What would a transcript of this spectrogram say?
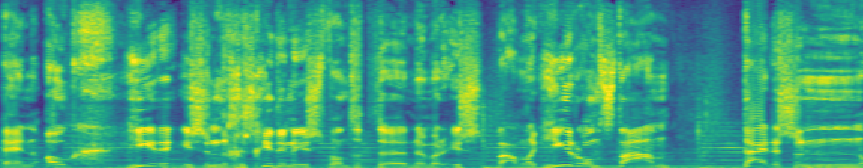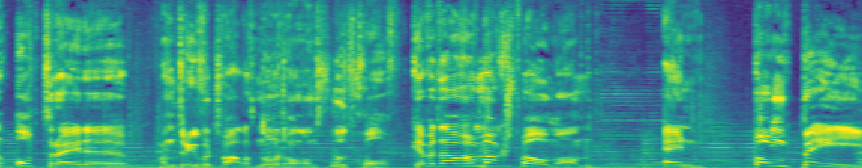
En ook hier is een geschiedenis, want het nummer is namelijk hier ontstaan... tijdens een optreden van 3 voor 12 Noord-Holland Vloedgolf. Ik heb het over Max Polman en Pompey.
